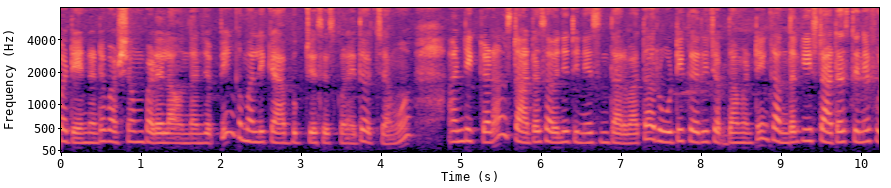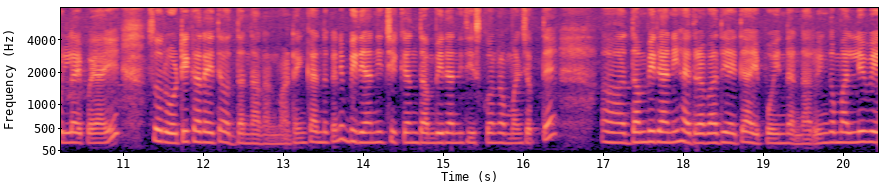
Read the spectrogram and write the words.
బట్ ఏంటంటే వర్షం పడేలా ఉందని చెప్పి ఇంకా మళ్ళీ క్యాబ్ బుక్ చేసేసుకొని అయితే వచ్చాము. అండ్ ఇక్కడ స్టార్టర్స్ అవన్నీ తినేసిన తర్వాత రోటీ కర్రీ చెప్దామంటే ఇంకా అందరికీ స్టార్టర్స్ తినే ఫుల్ అయిపోయాయి. సో రోటీ కర్రీ అయితే వద్దన్నాను అనమాట ఇంకా అందుకని బిర్యానీ చికెన్ దమ్ బిర్యానీ తీసుకొని రమ్మని చెప్తే దమ్ బిర్యానీ హైదరాబాదీ అయితే అయిపోయింది అన్నారు ఇంకా మళ్ళీ వే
